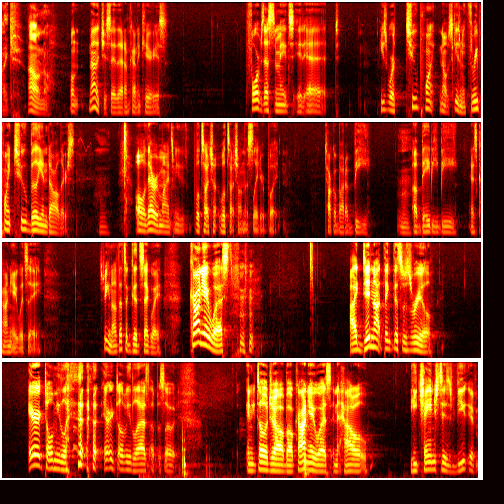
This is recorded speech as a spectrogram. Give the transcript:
like, I don't know. Well, now that you say that, I'm kind of curious. Forbes estimates it at he's worth two point no, excuse me, three point two billion dollars. Hmm. Oh, that reminds me. We'll touch on, we'll touch on this later, but talk about a bee, Mm. a baby bee, as Kanye would say. Speaking of, that's a good segue. Kanye West. I did not think this was real. Eric told me la- Eric told me the last episode, and he told y'all about Kanye West and how he changed his view. If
